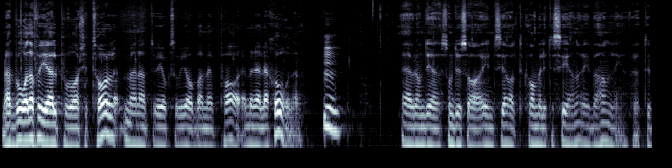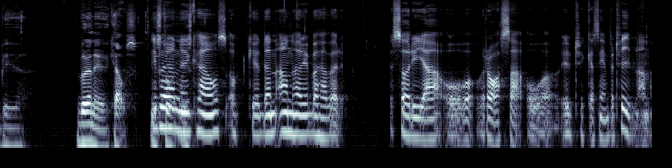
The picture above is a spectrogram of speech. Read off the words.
men att båda får hjälp på varsitt håll, men att vi också jobbar med, par, med relationen. Mm. Även om det, som du sa initialt, kommer lite senare i behandlingen. För att det blir... I början är det kaos. I början är det kaos och den anhörige behöver sörja och rasa och uttrycka sin förtvivlan.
